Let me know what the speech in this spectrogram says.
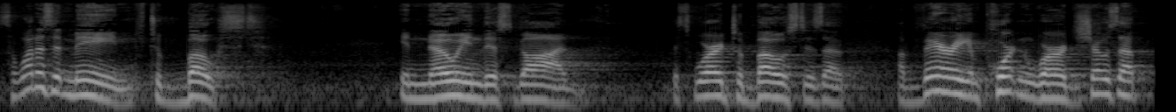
So, what does it mean to boast in knowing this God? This word to boast is a, a very important word. It shows up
